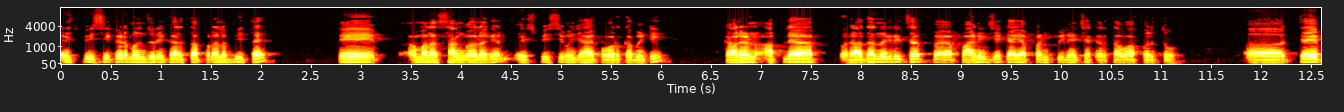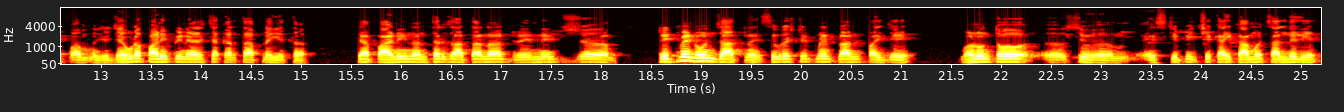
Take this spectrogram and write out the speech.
एच पी सीकडे मंजुरीकरता प्रलंबित आहे. ते आम्हाला सांगावं लागेल. एच पी सी म्हणजे हाय पॉवर कमिटी कारण आपल्या राधानगरीचं प पाणी जे काही आपण पिण्याच्याकरता वापरतो ते प- म्हणजे जेवढं पाणी पिण्याच्या करता आपलं येतं त्या पाणी नंतर जाताना ड्रेनेज ट्रीटमेंट होऊन जात नाही. सिवरेज ट्रीटमेंट प्लांट पाहिजे. म्हणून तो एस टी पीची काही कामं चाललेली आहेत.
